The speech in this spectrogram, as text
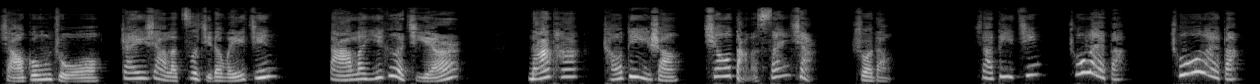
小公主。摘下了自己的围巾，打了一个结儿，拿它朝地上敲打了三下，说道：“小地精，出来吧，出来吧！”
